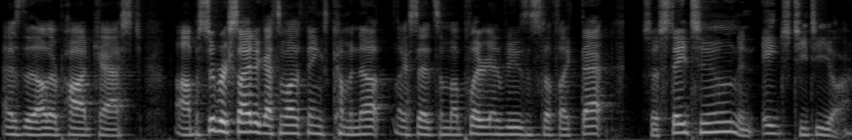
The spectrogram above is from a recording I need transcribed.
as the other podcast. Uh, but super excited. Got some other things coming up. Like I said, some uh, player interviews and stuff like that. So stay tuned and HTTR.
